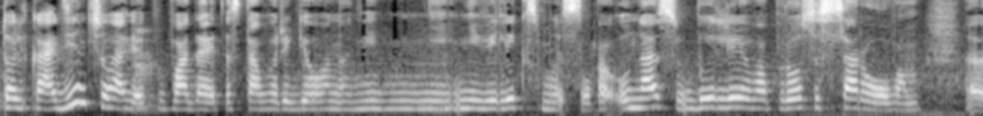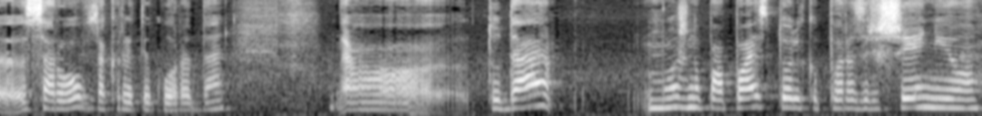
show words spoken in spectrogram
только один человек попадает из того региона, не, не, невелик смысл. У нас были вопросы с Саровом. Э, Саров, закрытый город, да. А, Туда можно попасть только по разрешению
